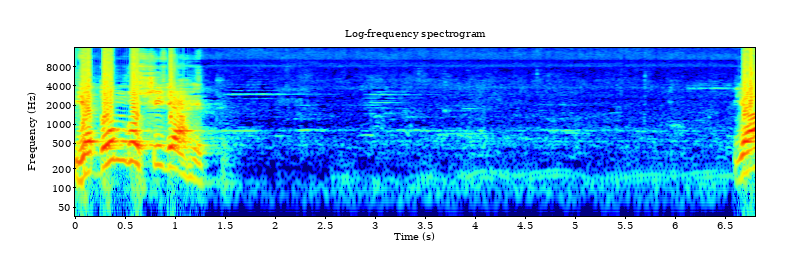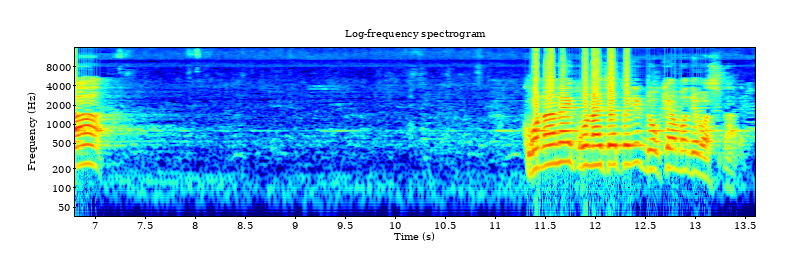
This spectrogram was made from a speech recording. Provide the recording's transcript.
या दोन गोष्टी ज्या आहेत या कोणा नाही कोणाच्या तरी डोक्यामध्ये बसणार आहे.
